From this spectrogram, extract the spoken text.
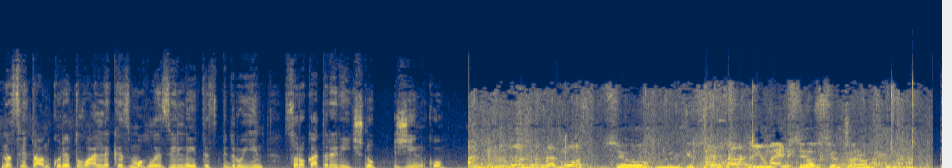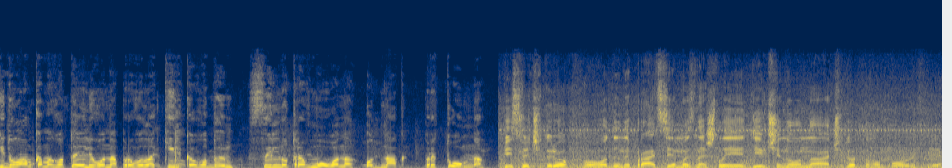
На світанку рятувальники змогли звільнити з-під руїн 43-річну жінку. Під уламками готелю вона провела кілька годин. Сильно травмована, однак притомна. Після чотирьох годин праці ми знайшли дівчину на четвертому поверсі.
